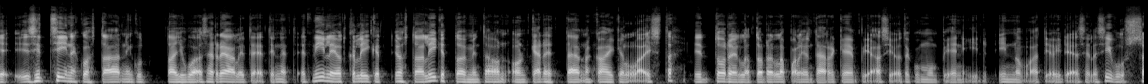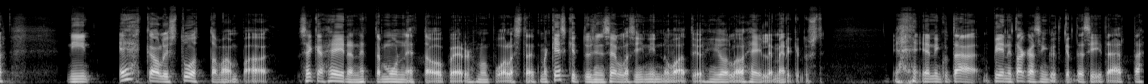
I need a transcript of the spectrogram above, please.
Ja, ja sitten siinä kohtaa niin tajuaa sen realiteetin, että, että niille, jotka liike, johtaa liiketoimintaa, on, on kädet täynnä kaikenlaista ja todella, todella paljon tärkeämpiä asioita kuin mun pieni innovaatioidea siellä sivussa, niin ehkä olisi tuottavampaa sekä heidän että mun että OP-ryhmän puolesta, että mä keskittyisin sellaisiin innovaatioihin, joilla on heille merkitystä. Ja, ja niin kuin tämä pieni takaisinkytkentä siitä, että,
